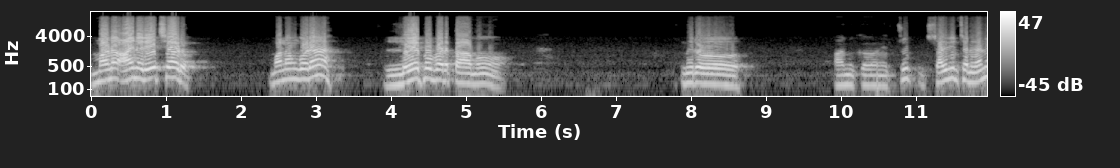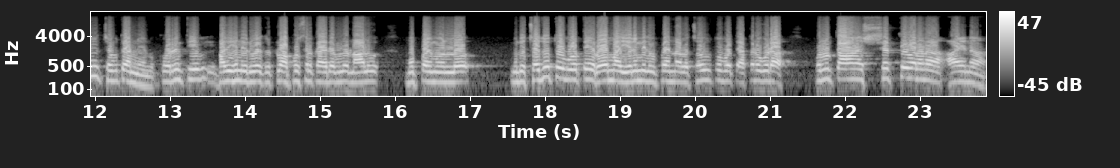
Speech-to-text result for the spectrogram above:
మన ఆయన లేచాడు. మనం కూడా లేపబడతాము. మీరు ఆమెకు చూ చదివించను కానీ చెబుతాను నేను. కొరింతి పదిహేను ఇరవై ఒకటిలో అపుస్తల కార్యంలో నాలుగు ముప్పై మూడులో మీరు చదువుతూ పోతే రోమ ఎనిమిది ముప్పై నాలుగు చదువుతూ పోతే అక్కడ కూడా పునరుత్న శక్తి వలన ఆయన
